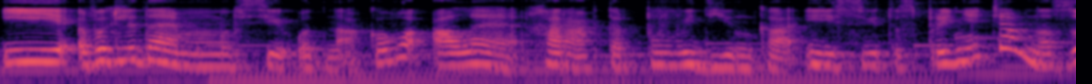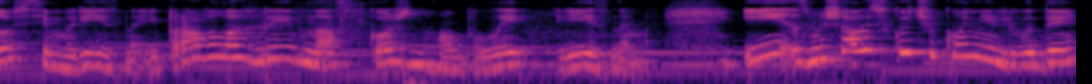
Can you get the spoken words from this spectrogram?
І виглядаємо ми всі однаково, але характер, поведінка і світосприйняття в нас зовсім різне. І правила гри в нас в кожного були різними. І змішались в кучу коні люди.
